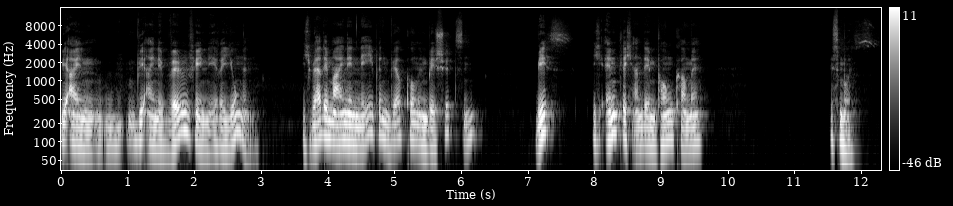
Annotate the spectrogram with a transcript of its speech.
wie, ein, wie eine Wölfin ihre Jungen. Ich werde meine Nebenwirkungen beschützen, bis ich endlich an den Punkt komme, es muss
